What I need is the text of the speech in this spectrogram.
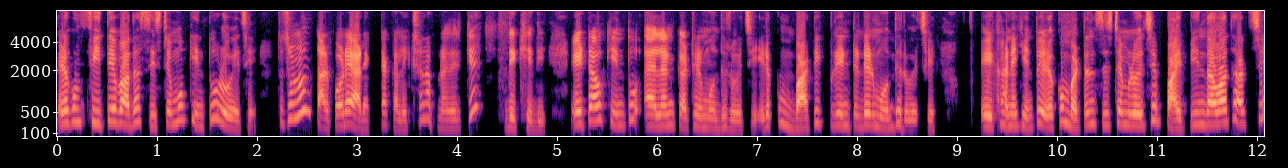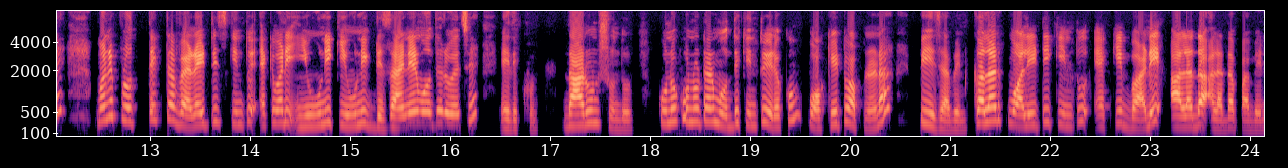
এরকম ফিতে বাঁধা সিস্টেমও কিন্তু রয়েছে। তো চলুন, তারপরে আরেকটা কালেকশন আপনাদেরকে দেখিয়ে দিই। এটাও কিন্তু অ্যালান কাঠের মধ্যে রয়েছে, এরকম বাটিক প্রিন্টেড এর মধ্যে রয়েছে। এখানে কিন্তু এরকম বাটন সিস্টেম রয়েছে পাইপিং দেওয়া থাকছে মানে প্রত্যেকটা ভ্যারাইটিস কিন্তু একেবারে ইউনিক ইউনিক ডিজাইনের মধ্যে রয়েছে। এই দেখুন, দারুণ সুন্দর। কোনো কোনোটার মধ্যে কিন্তু এরকম পকেটও আপনারা পেয়ে যাবেন। কালার কোয়ালিটি কিন্তু একেবারে আলাদা আলাদা পাবেন।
